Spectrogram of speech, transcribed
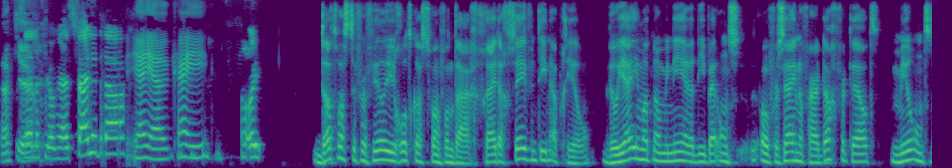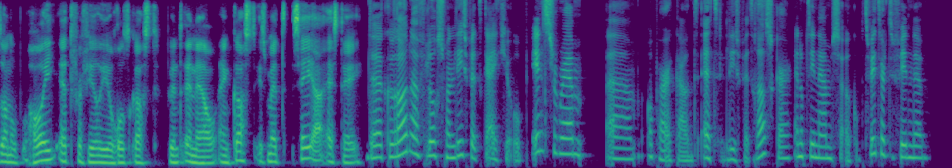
Dank je. Gezellig jongens. Fijne dag. Ja, ja. Hoi. Hoi. Dat was de Verveel je Rotkast van vandaag, vrijdag 17 april. Wil jij iemand nomineren die bij ons over zijn of haar dag vertelt? Mail ons dan op hoi.verveeljerotkast.nl en kast is met C-A-S-T. De corona-vlogs van Lisbeth kijk je op Instagram, um, op haar account Lisbeth Rasker. En op die naam is ze ook op Twitter te vinden.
